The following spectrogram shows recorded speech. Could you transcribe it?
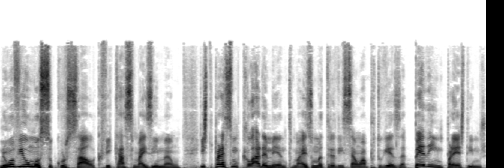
Não havia uma sucursal que ficasse mais em mão. Isto parece-me claramente mais uma tradição à portuguesa. Pedem empréstimos,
